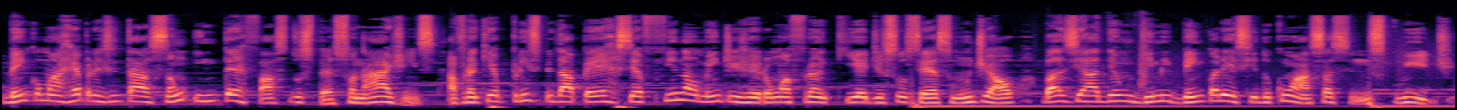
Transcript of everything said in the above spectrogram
bem como a representação e interface dos personagens. A franquia Príncipe da Pérsia finalmente gerou uma franquia de sucesso mundial baseada em um game bem parecido com Assassin's Creed.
